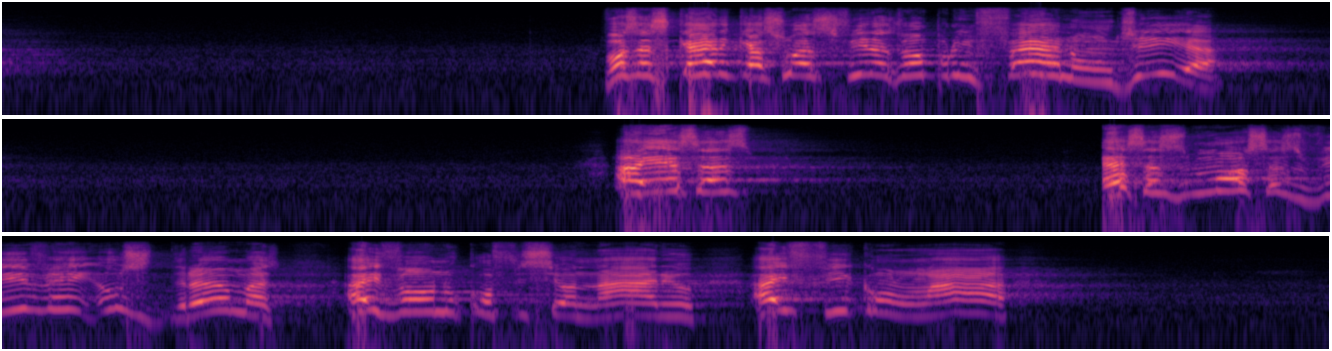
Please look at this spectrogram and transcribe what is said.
Vocês querem que as suas filhas vão para o inferno um dia? Aí essas, essas moças vivem os dramas, aí vão no confessionário, aí ficam lá.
